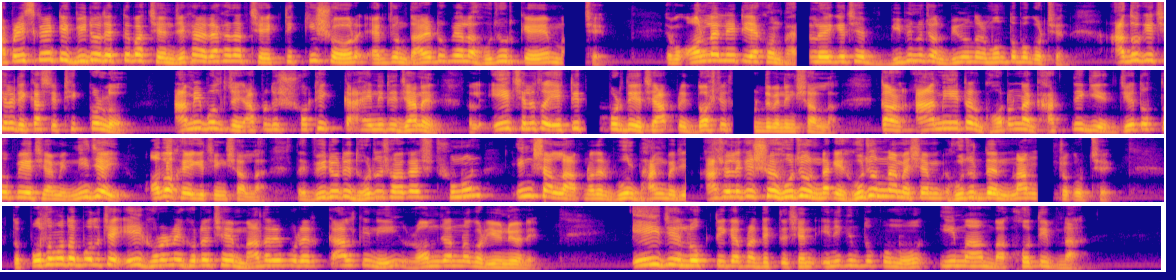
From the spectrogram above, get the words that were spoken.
আপনার স্ক্রিনে একটি ভিডিও দেখতে পাচ্ছেন, যেখানে দেখা যাচ্ছে একটি কিশোর একজন দাড়ি টুপিওয়ালা হুজুরকে মারছে এবং অনলাইনে এটি এখন ভাইরাল হয়ে গেছে, বিভিন্ন জন বিভিন্ন ধরনের মন্তব্য করছেন। আদৌ কি ছেলেটি কাজটি ঠিক করল? আমি বলতে চাই, আপনি যদি সঠিক কাহিনীটি জানেন, তাহলে এই ছেলে তো একটি থাপ্পড় দিয়েছে, আপনি দশটি থাপ্পড় দেবেন ইনশাল্লাহ কারণ আমি এটার ঘটনা ঘাটতে গিয়ে যে তথ্য পেয়েছি, আমি নিজেই অবাক হয়ে গেছি ইনশাল্লাহ তাই ভিডিওটি ধৈর্য সহকারে শুনুন ইনশাল্লাহ আপনাদের ভুল ভাঙবে যে আসলে কি সে হুজুর, নাকি হুজুর নামে সে হুজুরদের নাম নষ্ট করছে? তো প্রথমত বলছে, এই ঘটনায় ঘটেছে মাদারীপুরের কালকিনি রমজাননগর ইউনিয়নে। এই যে লোকটিকে আপনারা দেখতেছেন, ইনি কিন্তু কোনো ইমাম বা খতিব না।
